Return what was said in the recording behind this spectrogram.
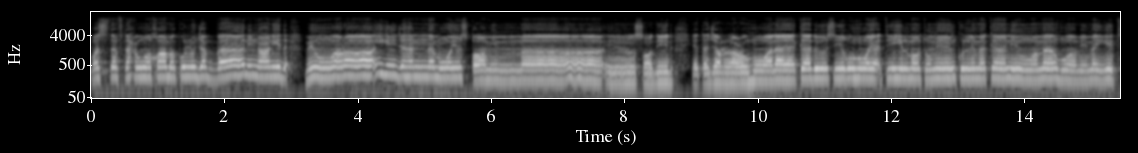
واستفتحوا وخاب كل جبار عنيد. من ورائه جهنم ويسقى من ماء صديد. يتجرعه ولا يكاد يسيغه ويأتيه الموت من كل مكان. وما هو بميت.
